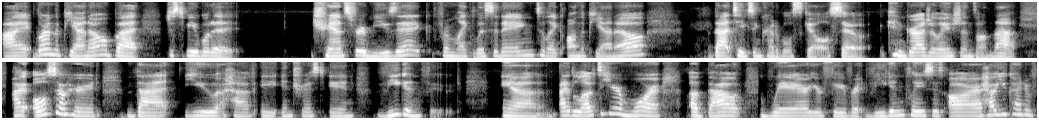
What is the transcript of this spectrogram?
I learned the piano, but just to be able to transfer music from like listening to like on the piano that takes incredible skill so congratulations on that i also heard that you have a interest in vegan food. And I'd love to hear more about where your favorite vegan places are, how you kind of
